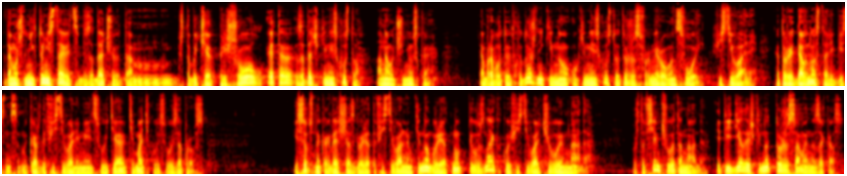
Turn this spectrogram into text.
Потому что никто не ставит себе задачу, там, чтобы человек пришел. Это задача киноискусства. Она очень узкая. Там работают художники, но у киноискусства тоже сформирован свой фестиваль, которые давно стали бизнесом. И каждый фестиваль имеет свою тематику и свой запрос. И, собственно, когда сейчас говорят о фестивальном кино, говорят, ну, ты узнай, какой фестиваль, чего им надо. Потому что всем чего-то надо. И ты делаешь кино то же самое на заказ.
